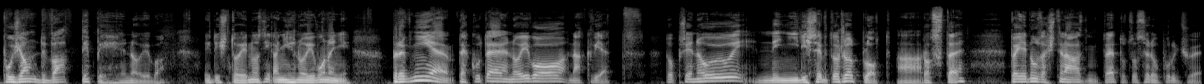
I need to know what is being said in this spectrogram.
Používám dva typy hnojiva, i když to jedno z nich ani hnojivo není. První je tekuté hnojivo na květ. To přihnojuji nyní, když se vytvořil plot a roste. To je jednou za 14 dní, to je to, co se doporučuje.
